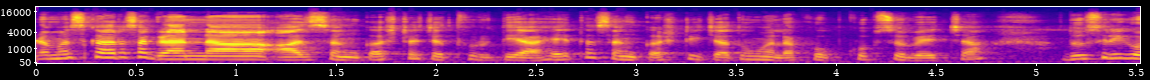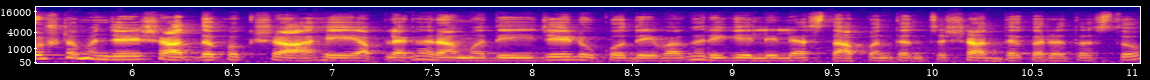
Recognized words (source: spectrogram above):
नमस्कार सगळ्यांना. आज संकष्ट चतुर्थी आहे. तर संकष्टीच्या तुम्हाला खूप खूप शुभेच्छा. दुसरी गोष्ट म्हणजे श्राद्ध पक्ष आहे. आपल्या घरामध्ये जे लोक देवाघरी गेलेले असतात आपण त्यांचं श्राद्ध करत असतो.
